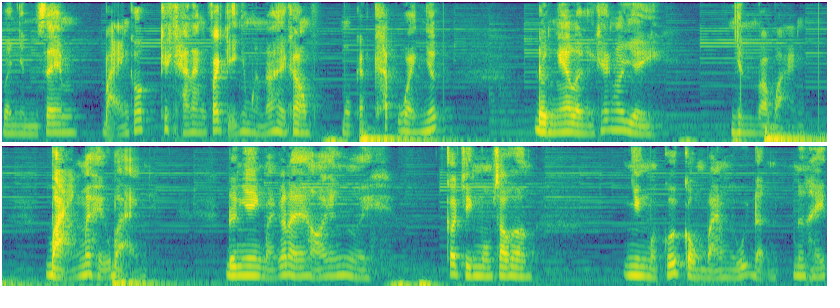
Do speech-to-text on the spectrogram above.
và nhìn xem bạn có cái khả năng phát triển trong ngành đó hay không. Một cách khách quan nhất. Đừng nghe lời người khác nói gì. Nhìn vào bạn. Bạn mới hiểu bạn. Đương nhiên bạn có thể hỏi những người có chuyên môn sâu hơn. Nhưng mà cuối cùng bạn người quyết định. Nên hãy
